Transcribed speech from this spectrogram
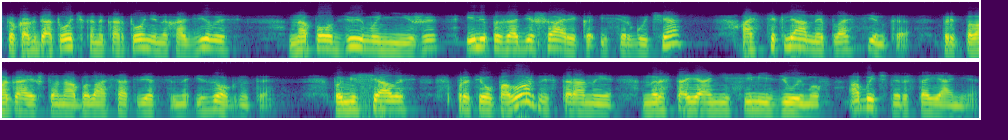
что когда точка на картоне находилась на полдюйма ниже или позади шарика и сергуча, а стеклянная пластинка, предполагая, что она была соответственно изогнута, помещалась противоположной стороны на расстоянии 7 дюймов, обычное расстояние,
